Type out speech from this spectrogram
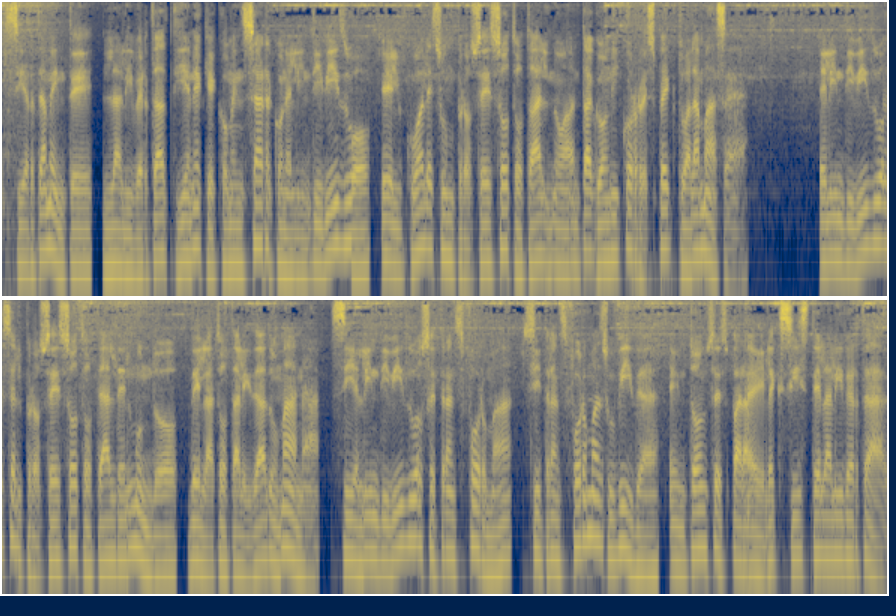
Ciertamente, la libertad tiene que comenzar con el individuo, el cual es un proceso total no antagónico respecto a la masa. El individuo es el proceso total del mundo, de la totalidad humana. Si el individuo se transforma, si transforma su vida, entonces para él existe la libertad.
